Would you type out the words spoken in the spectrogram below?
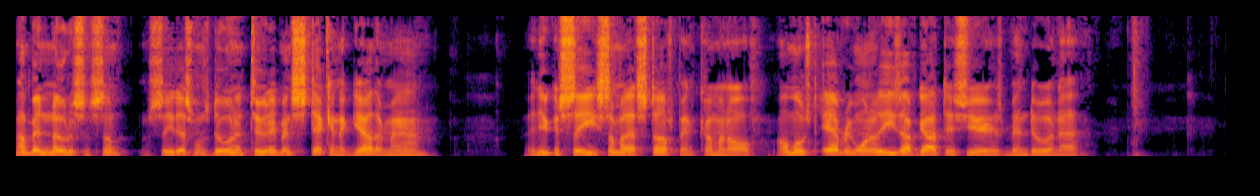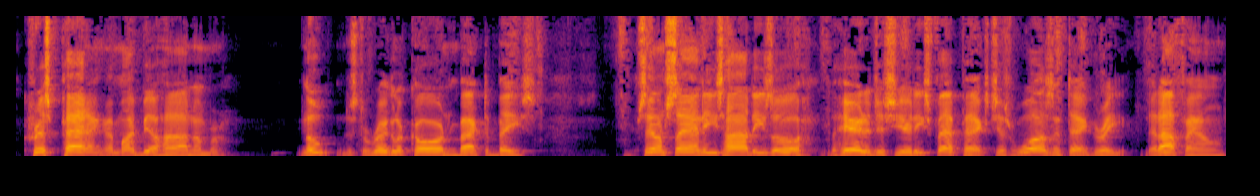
I've been noticing some, see this one's doing it too. They've been sticking together, man. And you can see some of that stuff's been coming off. Almost every one of these I've got this year has been doing that. Chris Paddack, that might be a high number. Nope, just a regular card and back to base. See what I'm saying? These high, these uh, the Heritage this year, these fat packs just wasn't that great that I found.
